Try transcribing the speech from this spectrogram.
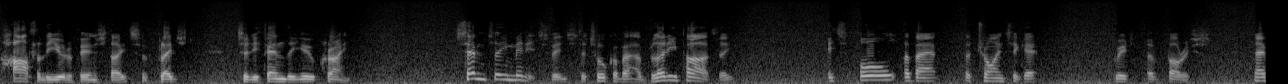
half of the European states have pledged to defend the Ukraine. 17 minutes, Vince, to talk about a bloody party. It's all about the trying to get rid of Boris. Now,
